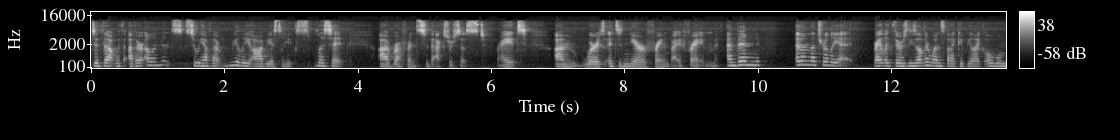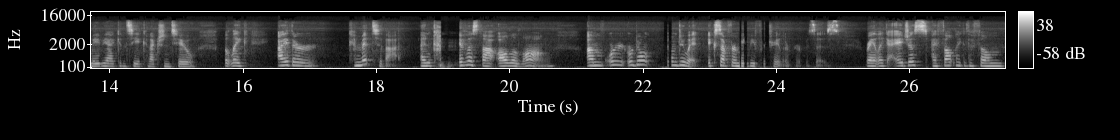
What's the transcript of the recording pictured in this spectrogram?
did that with other elements so we have that really obviously explicit uh, reference to the exorcist right um, where it's it's near frame by frame and then and then that's really it right like there's these other ones that i could be like oh well maybe i can see a connection to but like either commit to that and mm-hmm. give us that all along um, or or don't don't do it except for maybe for trailer purposes right? Like I just I felt like the film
